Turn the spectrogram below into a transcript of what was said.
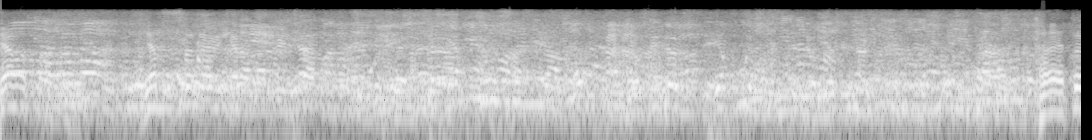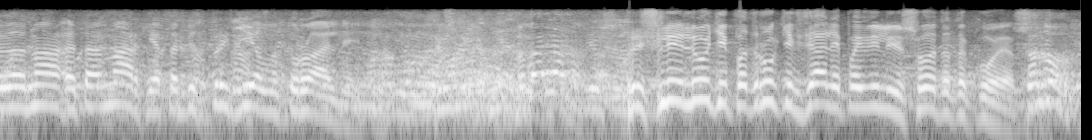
Я вас прошу. Я представляю ветерана Это, ана- это анархия, это беспредел натуральный. Пришли люди, под руки взяли, повели. Что это такое? Шановні,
